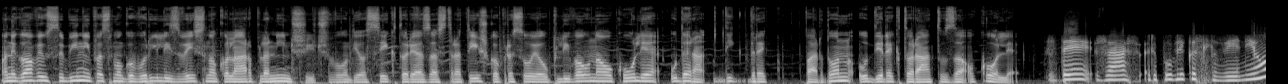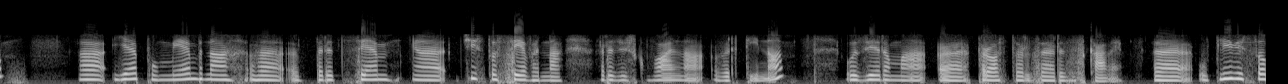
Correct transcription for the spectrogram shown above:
o njegovi vsebini pa smo govorili z Vesno Kolar Planinšič, vodjo sektorja za strateško presojo vplivov na okolje v, direk, pardon, v direktoratu za okolje. Zdaj za Republiko Slovenijo je pomembna predvsem čisto severna raziskovalna vrtina oziroma prostor za raziskave. Vplivi so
